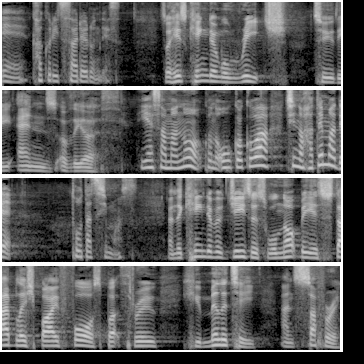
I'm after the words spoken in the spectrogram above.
えー確立されるんです。So his kingdom will reach to the ends of the earth. イエス様のこの王国は地の果てまで到達します。And the kingdom of Jesus will not be established by force, but through humility and suffering.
